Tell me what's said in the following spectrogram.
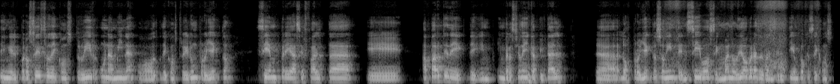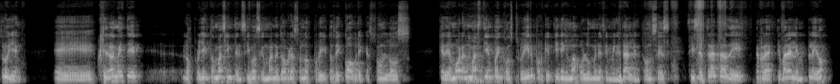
en el proceso de construir una mina o de construir un proyecto, siempre hace falta, eh, aparte de, inversión en capital, ah, los proyectos son intensivos en mano de obra durante el tiempo que se construyen. Eh, generalmente los proyectos más intensivos en mano de obra son los proyectos de cobre, que son los que demoran más tiempo en construir porque tienen más volúmenes de mineral. Entonces, si se trata de reactivar el empleo,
